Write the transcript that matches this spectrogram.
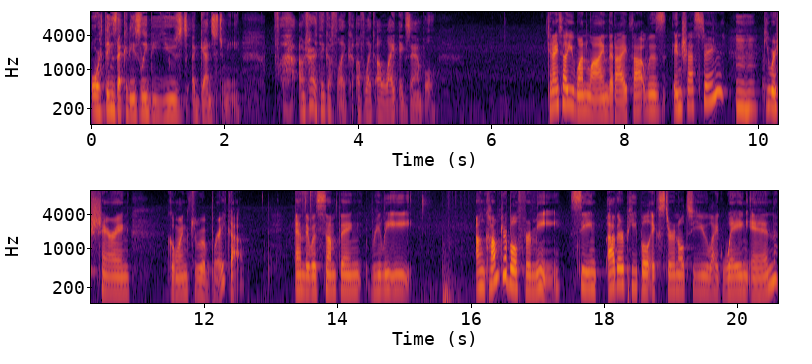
or things that could easily be used against me. I'm trying to think of like of like a light example. Can I tell you one line that I thought was interesting? Mm-hmm. You were sharing going through a breakup, and there was something really uncomfortable for me seeing other people external to you like weighing in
